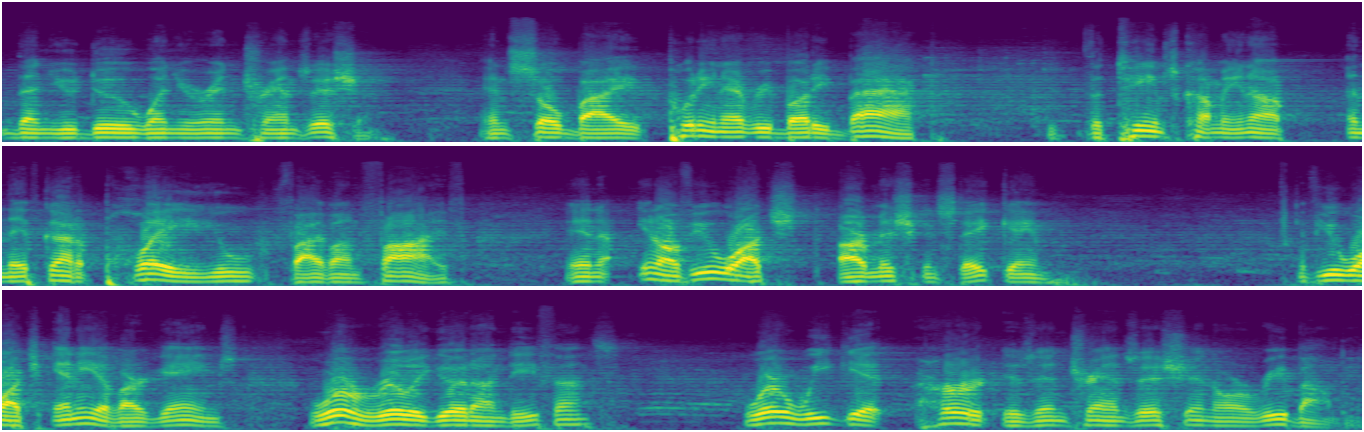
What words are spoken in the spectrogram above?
than you do when you're in transition. And so by putting everybody back, the team's coming up and they've got to play you five on five. And you know, if you watch our Michigan State game, if you watch any of our games, we're really good on defense. Where we get hurt is in transition or rebounding.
